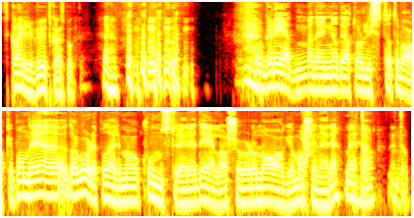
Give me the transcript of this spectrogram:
skarve utgangspunktet. Og gleden med den, og det at du har lyst til å tilbake på den, det, da går det på det her med å konstruere deler sjøl og lage og maskinere. mer, ja. Nettopp.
